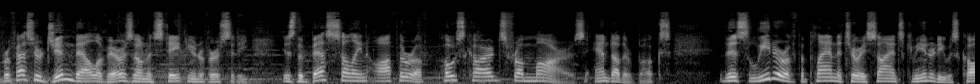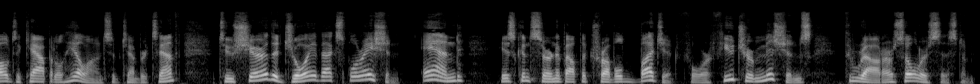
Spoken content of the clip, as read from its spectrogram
Professor Jim Bell of Arizona State University is the best selling author of Postcards from Mars and other books. This leader of the planetary science community was called to Capitol Hill on September 10th to share the joy of exploration and his concern about the troubled budget for future missions throughout our solar system.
